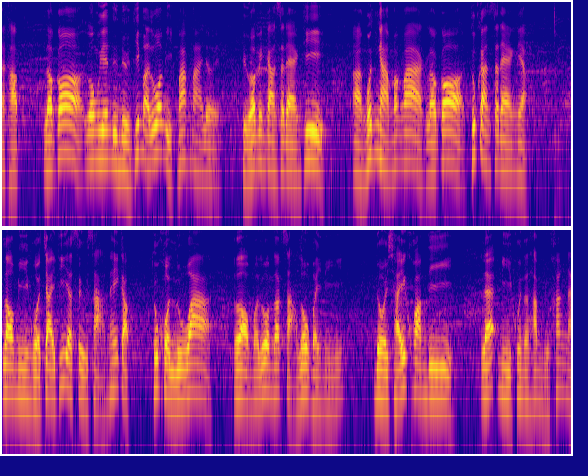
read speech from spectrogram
นะครับแล้วก็โรงเรียนอื่น ๆ ที่มาร่วมอีกมากมายเลย ถือว่าเป็นการแสดงที่งดงามมากๆ แล้วก็ทุกการแสดงเนี่ยเรามีหัวใจที่จะสื่อสารให้กับทุกคนรู้ว่า เรามาร่วมรักษาโลกใบนี้ โดยใช้ความดีและมีคุณธรรมอยู่ข้างใน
